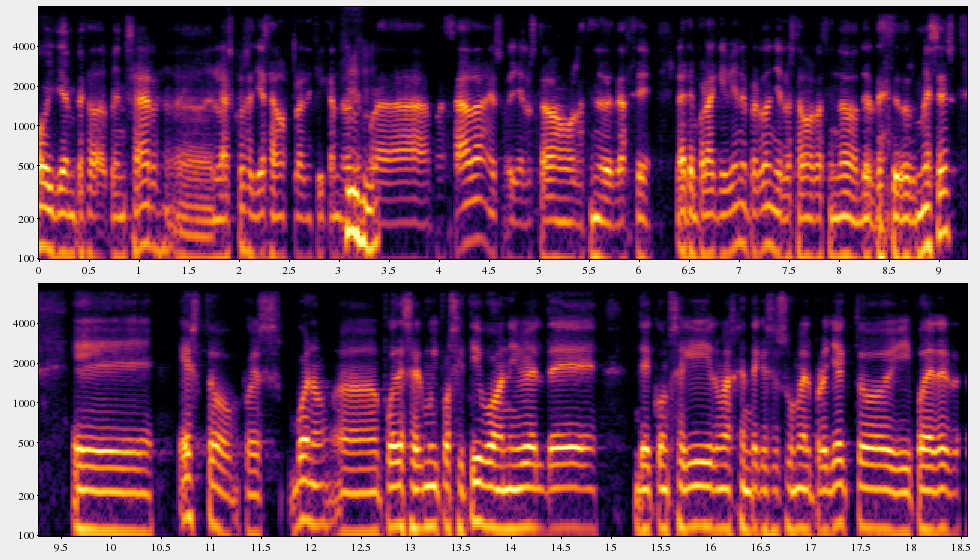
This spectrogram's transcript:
hoy ya he empezado a pensar eh, en las cosas, ya estábamos planificando la temporada pasada, eso ya lo estábamos haciendo desde hace, la temporada que viene, perdón, ya lo estábamos haciendo desde hace dos meses. Eh, esto, pues bueno, eh, puede ser muy positivo a nivel de, de, conseguir más gente que se sume al proyecto y poder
